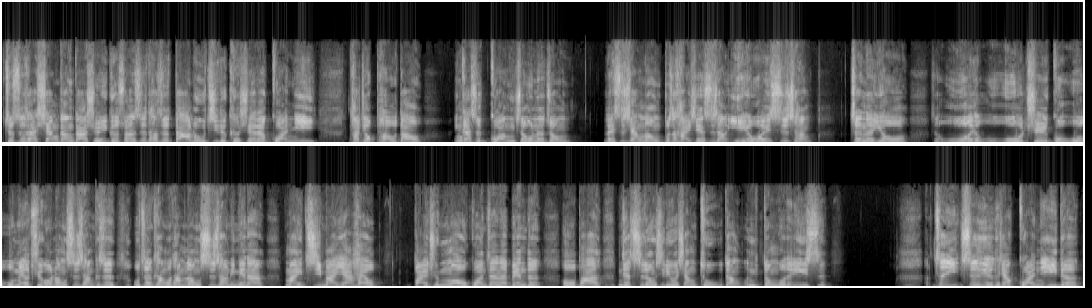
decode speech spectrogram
就是在香港大学一个算是他是大陆级的科学家叫管义，他就跑到应该是广州那种类似像那种不是海鲜市场，野味市场。真的有，我我去过，我我没有去过那种市场，可是我真的看过他们那种市场里面呢，卖鸡卖鸭，还有把一群猫关在那边的。我怕你在吃东西你会想吐，但你懂我的意思。这是一个叫管义的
